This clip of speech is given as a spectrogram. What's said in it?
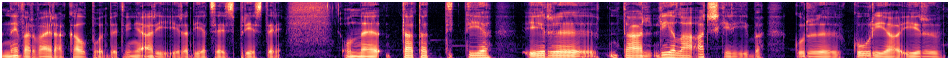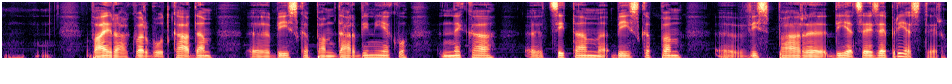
nevar vairāk kalpot, bet viņi arī ir diecēzes priesteri. Un tātad tie ir tā lielā atšķirība, kur kurijā ir vairāk varbūt kādam uh, bīskapam darbinieku nekā uh, citam bīskapam uh, vispār diecēzē priesteru.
